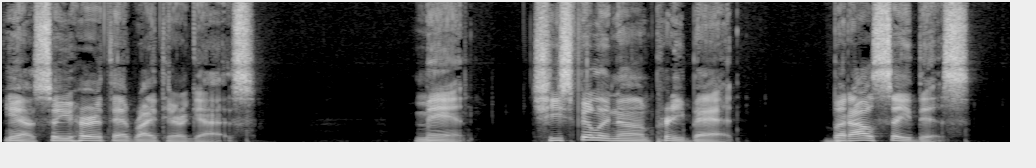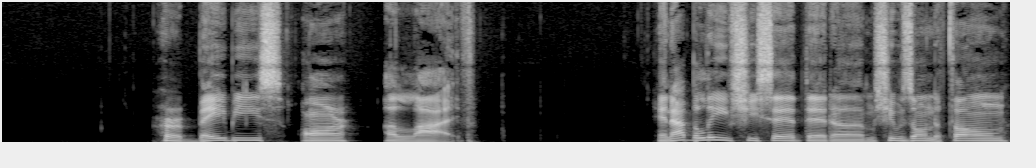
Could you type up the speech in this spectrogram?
Yeah, so you heard that right there, guys. Man, she's feeling um, pretty bad. But I'll say this her babies are alive. And I believe she said that um, she was on the phone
